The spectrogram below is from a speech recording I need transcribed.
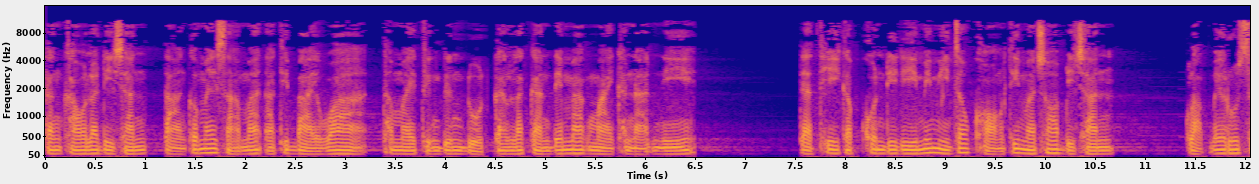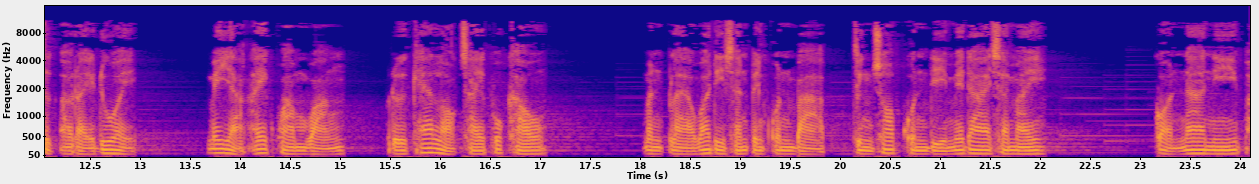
ทั้งเขาและดิฉันต่างก็ไม่สามารถอธิบายว่าทำไมถึงดึงดูดกันและกันได้มากมายขนาดนี้ แต่ทีกับคนดีๆ ไม่มีเจ้าของที่มาชอบดิฉัน กลับไม่รู้สึกอะไรด้วย ไม่อยากให้ความหวัง หรือแค่หลอกใช้พวกเขา มันแปลว่าดิฉันเป็นคนบาปจึงชอบคนดีไม่ได้ใช่ไหม ก่อนหน้านี้พ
